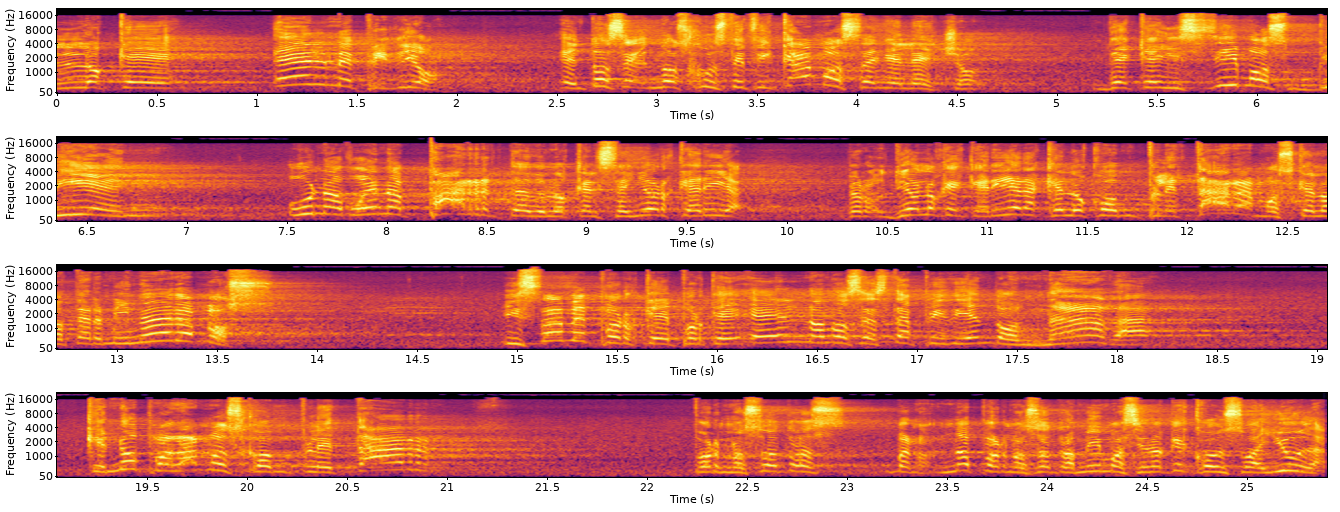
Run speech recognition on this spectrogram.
lo que Él me pidió. Entonces nos justificamos en el hecho de que hicimos bien una buena parte de lo que el Señor quería. Pero Dios lo que quería era que lo completáramos, que lo termináramos. ¿Y sabe por qué? Porque Él no nos está pidiendo nada que no podamos completar por nosotros, bueno, no por nosotros mismos, sino que con su ayuda.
